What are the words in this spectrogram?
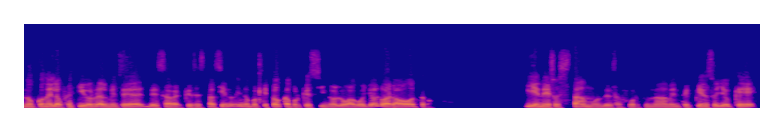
no con el objetivo realmente de, saber qué se está haciendo, sino porque toca, porque si no lo hago yo, lo hará otro. Y en eso estamos, desafortunadamente. Pienso yo que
